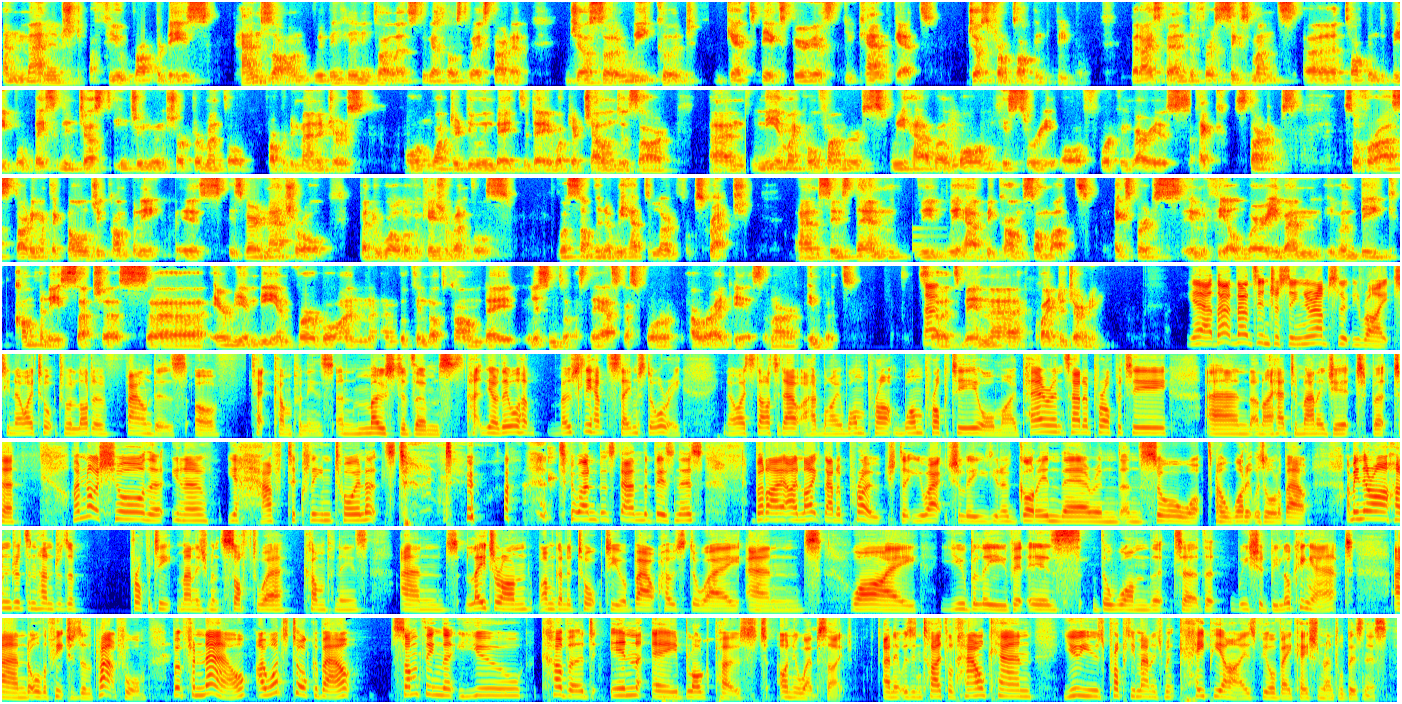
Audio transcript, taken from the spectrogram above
and managed a few properties hands on. We've been cleaning toilets to get Hostaway started, just so that we could get the experience you can't get just from talking to people. But I spent the first six months uh, talking to people, basically just interviewing short term rental property managers on what they're doing day to day, what their challenges are, and me and my co founders, we have a long history of working various tech startups. So for us, starting a technology company is, is very natural, but the world of vacation rentals was something that we had to learn from scratch. And since then, we, we have become somewhat experts in the field where even even big companies such as uh, Airbnb and Vrbo and, and Booking.com, they listen to us. They ask us for our ideas and our inputs. That, so it's been uh, quite the journey. Yeah, that that's interesting. You're absolutely right. You know, I talk to a lot of founders of tech companies, and most of them, you know, they all have mostly have the same story. You know, I started out, I had my one pro- one property, or my parents had a property, and and I had to manage it. But uh, I'm not sure that you know you have to clean toilets to, to to understand the business. But I, I, like that approach that you actually, you know, got in there and, and saw what what it was all about. I mean, there are hundreds and hundreds of property management software companies. And later on, I'm going to talk to you about HostAway and why you believe it is the one that uh, that we should be looking at and all the features of the platform. But for now, I want to talk about something that you covered in a blog post on your website. And it was entitled, How Can You Use Property Management KPIs for Your Vacation Rental Business?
